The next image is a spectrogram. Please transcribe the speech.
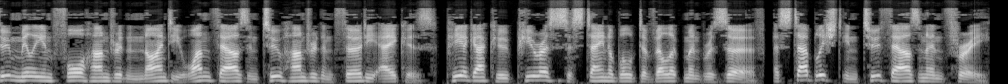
2,491,230 acres Piagaçu Purus Sustainable Development Reserve, established in 2003.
